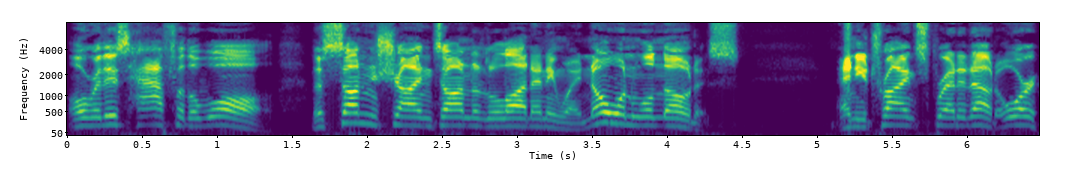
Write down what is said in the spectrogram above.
over this half of the wall. The sun shines on it a lot anyway. No one will notice. And you try and spread it out. Or,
